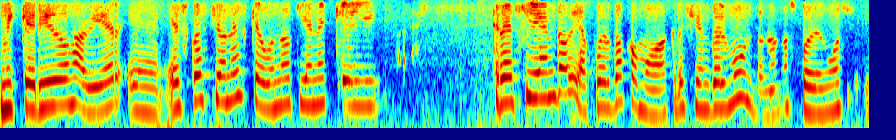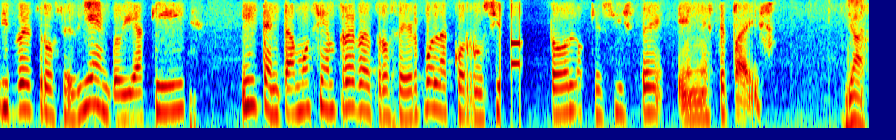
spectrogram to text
mi querido Javier, es cuestiones que uno tiene que ir creciendo de acuerdo a cómo va creciendo el mundo, no nos podemos ir retrocediendo y aquí intentamos siempre retroceder por la corrupción, todo lo que existe en este país. Ya,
